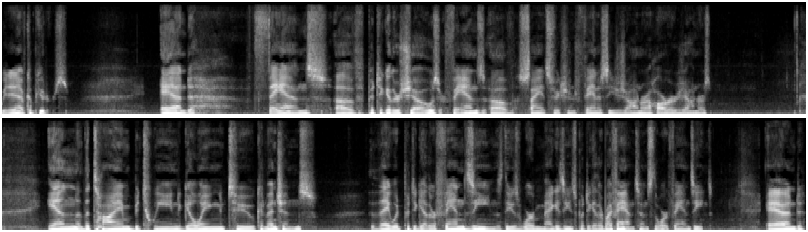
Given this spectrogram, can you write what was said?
We didn't have computers. And fans of particular shows or fans of science fiction, fantasy genre, horror genres, in the time between going to conventions, they would put together fanzines. These were magazines put together by fans, hence the word fanzines. And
